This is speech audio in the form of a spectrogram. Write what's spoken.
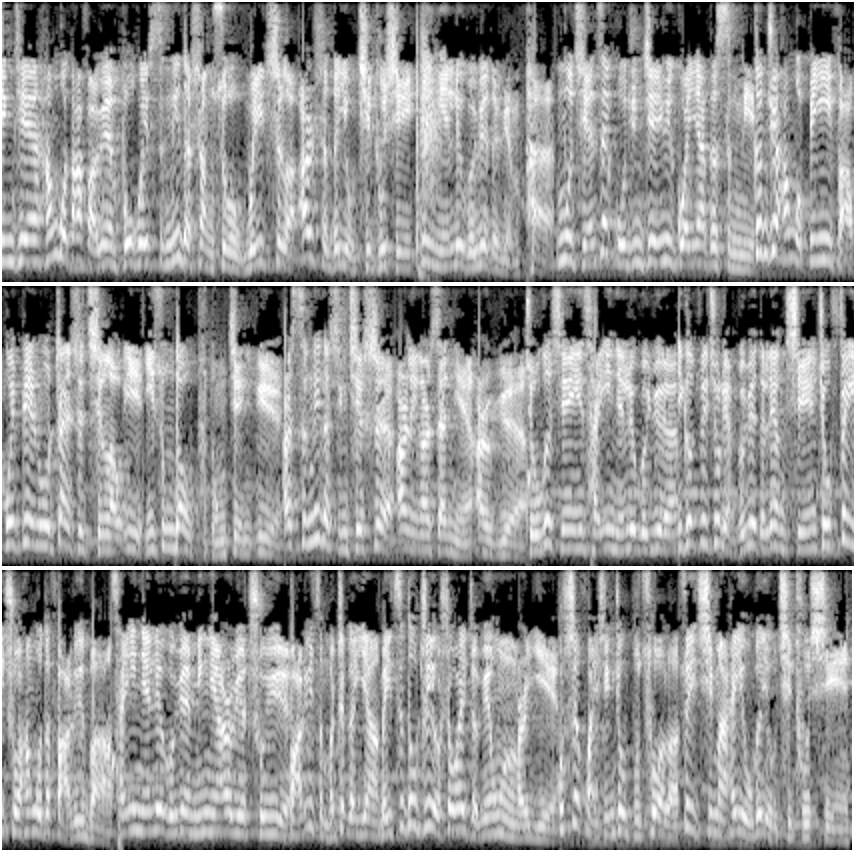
今天，韩国大法院驳回孙俪的上诉，维持了二审的有期徒刑一年六个月的原判。目前在国军监狱关押的孙俪，根据韩国兵役法会变入战时勤劳役，移送到普通监狱。而孙俪的刑期是二零二三年二月。九个嫌疑才一年六个月，一个追求两个月的量刑，就废除韩国的法律吧。才一年六个月，明年二月出狱，法律怎么这个样？每次都只有受害者冤枉而已，不是缓刑就不错了，最起码还有个有期徒刑。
